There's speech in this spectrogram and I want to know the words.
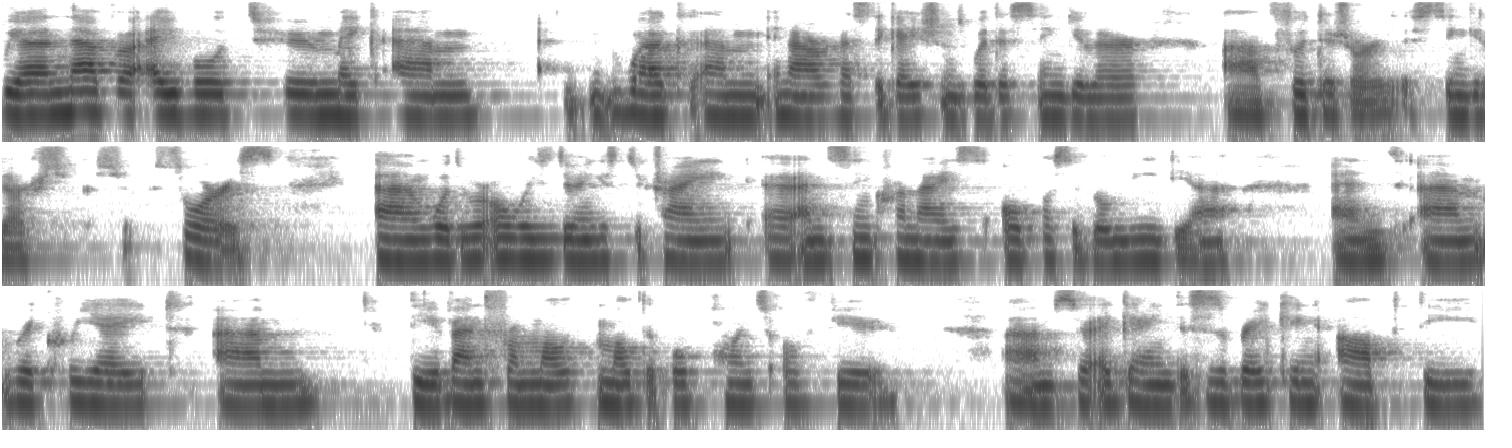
we are never able to make um, work um, in our investigations with a singular uh, footage or a singular source. Um, what we're always doing is to try uh, and synchronize all possible media and um, recreate um, the event from mul multiple points of view. Um, so again, this is breaking up the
